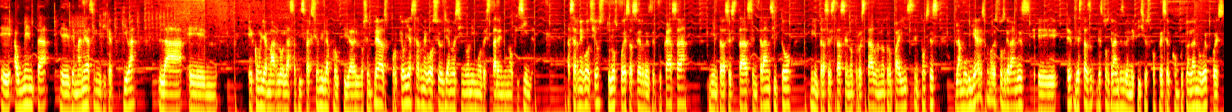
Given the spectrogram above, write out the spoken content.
eh, aumenta eh, de manera significativa la, em, eh, ¿cómo llamarlo?, la satisfacción y la productividad de los empleados, porque hoy hacer negocios ya no es sinónimo de estar en una oficina. Hacer negocios tú los puedes hacer desde tu casa, mientras estás en tránsito, mientras estás en otro estado, en otro país. Entonces, la movilidad es uno de estos grandes, de estos grandes beneficios que ofrece el cómputo en la nube, pues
